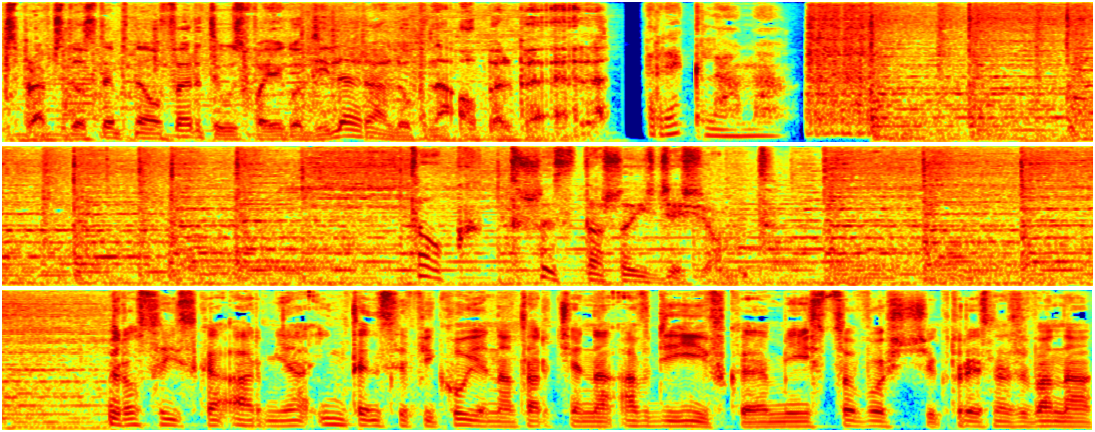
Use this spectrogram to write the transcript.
Sprawdź dostępne oferty u swojego dealera lub na opel.pl. Reklama. Tok 360. Rosyjska armia intensyfikuje natarcie na Awdijiwkę, miejscowość, która jest nazywana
